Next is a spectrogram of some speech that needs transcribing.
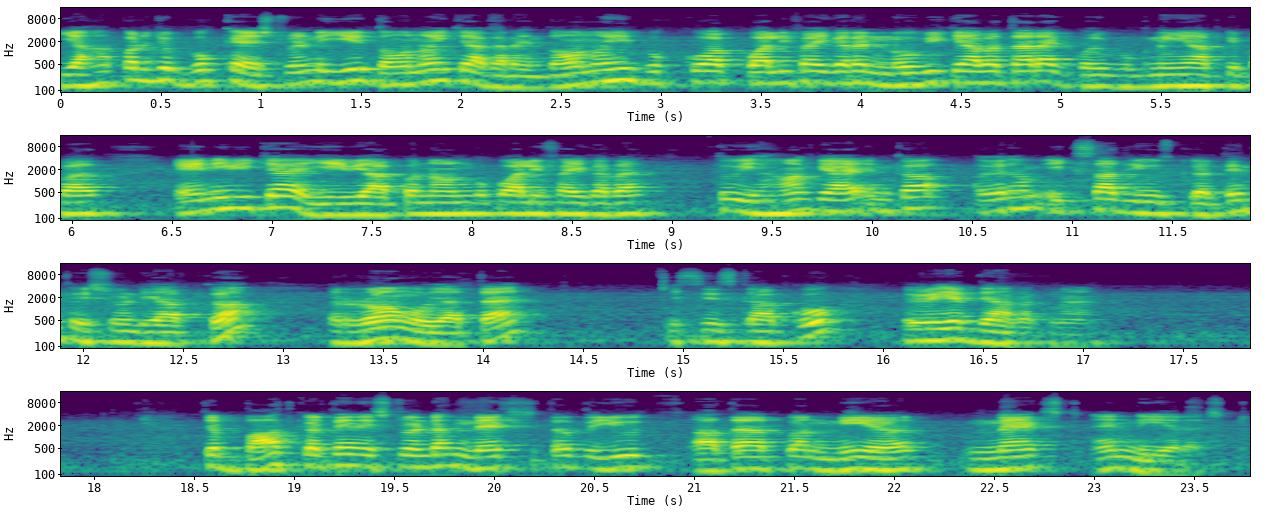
यहाँ पर जो बुक है स्टूडेंट ये दोनों ही क्या कर रहे हैं? दोनों ही बुक को आप क्वालिफाई कर रहे हैं। नो भी क्या बता रहा है? कोई बुक नहीं है आपके पास। एनी भी क्या है? ये भी आपका नाउन को क्वालिफाई कर रहा है। तो यहाँ क्या है? इनका अगर हम एक साथ यूज़ करते हैं तो स्टूडेंट ये आपका रॉन्ग हो जाता है। इस चीज़ का आपको बेहद ध्यान रखना है। जब बात करते हैं स्टूडेंट हम नेक्स्ट तक तो यूज़ आता है आपका नियर नेक्स्ट एंड नियरेस्ट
